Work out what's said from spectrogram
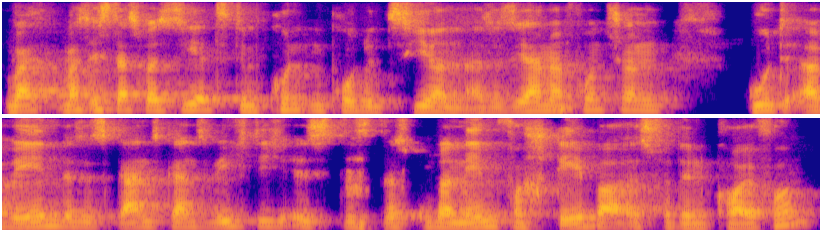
was, was ist das, was Sie jetzt dem Kunden produzieren? Also Sie haben ja vorhin schon gut erwähnt, dass es ganz, ganz wichtig ist, dass das Unternehmen verstehbar ist für den Käufer.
